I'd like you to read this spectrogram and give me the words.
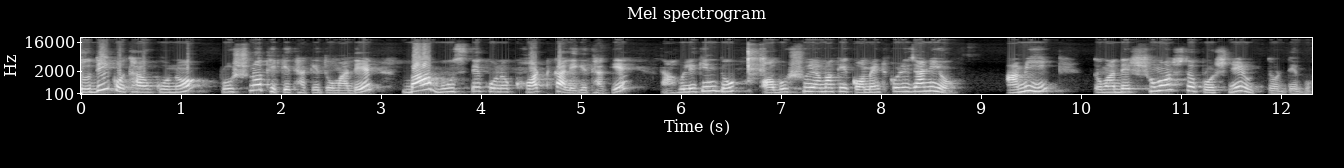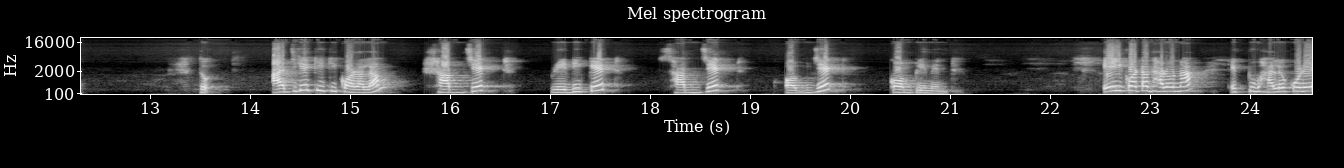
যদি কোথাও কোনো প্রশ্ন থেকে থাকে তোমাদের বা বুঝতে কোনো খটকা লেগে থাকে, তাহলে কিন্তু অবশ্যই আমাকে কমেন্ট করে জানিও। আমি তোমাদের সমস্ত প্রশ্নের উত্তর দেব। তো আজকে কি কি করালাম? Subject predicate subject object complement এই কটা ধারণা একটু ভালো করে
